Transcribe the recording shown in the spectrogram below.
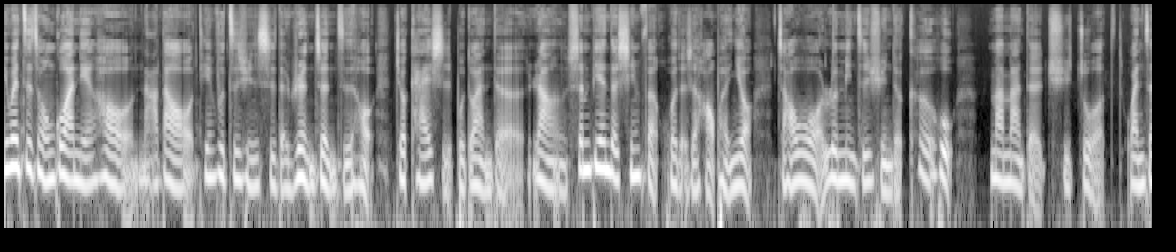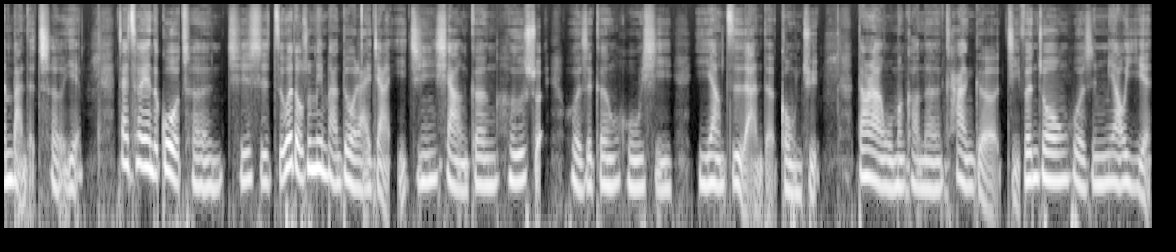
因为自从过完年后拿到天赋咨询师的认证之后，就开始不断的让身边的新粉或者是好朋友找我论命咨询的客户，慢慢的去做完整版的测验。在测验的过程，其实紫微斗数命盘对我来讲，已经像跟喝水。或者是跟呼吸一样自然的工具，当然我们可能看个几分钟，或者是瞄一眼，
